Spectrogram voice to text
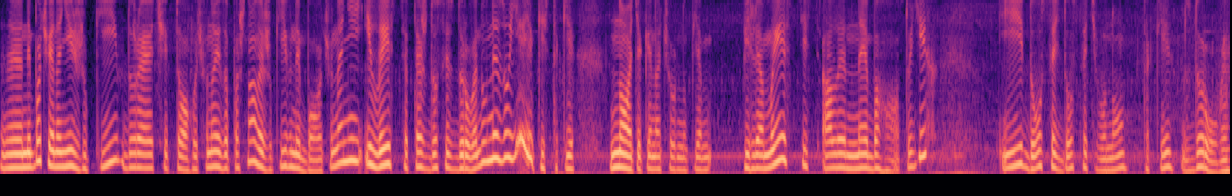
Не бачу я на ній жуків, до речі, так, хоч вона і запашна, але жуків не бачу. На ній і листя теж досить здорове. Ну, внизу є якісь такі натяки на чорну плямистість, але небагато їх. І досить-досить воно таке здорове.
